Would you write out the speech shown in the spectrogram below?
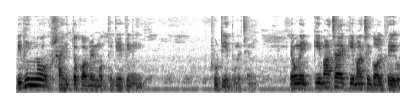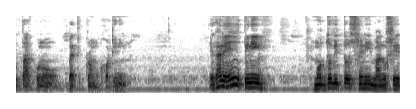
বিভিন্ন সাহিত্যকর্মের মধ্যে দিয়ে তিনি ফুটিয়ে তুলেছেন। এবং এই কে বাঁচায়, কে বাঁচে গল্পেও তার কোনো ব্যতিক্রম ঘটেনি। এখানে তিনি মধ্যবিত্ত শ্রেণির মানুষের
